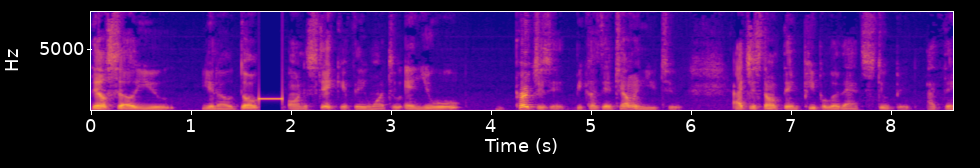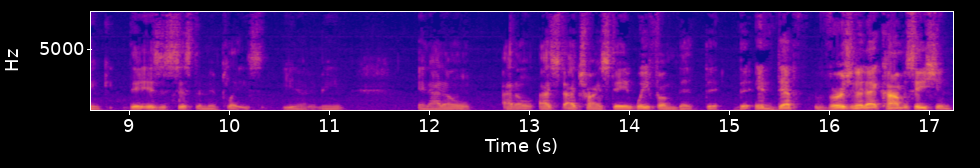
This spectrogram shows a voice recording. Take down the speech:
they'll sell you you know dog on a stick if they want to and you will purchase it because they're telling you to. I just don't think people are that stupid. I think there is a system in place. You know what I mean? And I don't. I don't. I, I try and stay away from the the, the in depth version of that conversation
